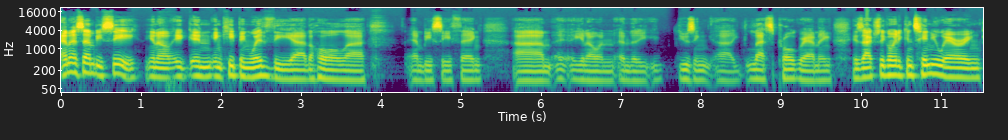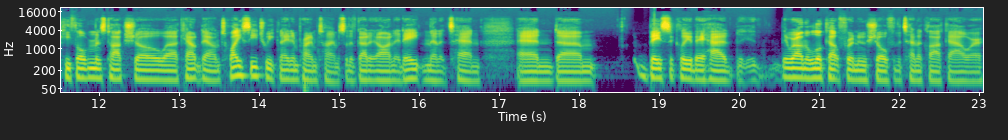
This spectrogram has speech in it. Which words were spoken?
MSNBC, you know, in in keeping with the uh, the whole uh, NBC thing, um, you know, and and the using uh, less programming is actually going to continue airing Keith Olbermann's talk show uh, Countdown twice each weeknight in prime time. So they've got it on at eight and then at ten, and um, basically they had they were on the lookout for a new show for the 10 o'clock hour.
